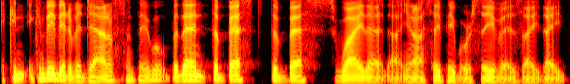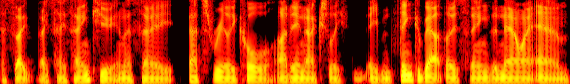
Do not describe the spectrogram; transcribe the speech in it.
it can it can be a bit of a downer for some people. But then the best the best way that uh, you know I see people receive it is they they say they say thank you and they say that's really cool. I didn't actually even think about those things, and now I am.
